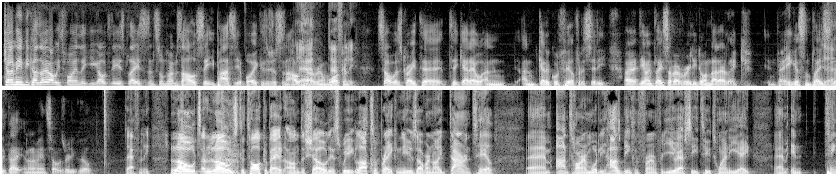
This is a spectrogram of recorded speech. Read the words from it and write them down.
Do you know what I mean? Because I always find like you go to these places and sometimes the whole city passes you by because you're just in a hotel Yeah, room definitely. working. So it was great to to get out and and get a good feel for the city. Uh, the only place I've ever really done that are like in Vegas and places Yeah. like that. You know what I mean? So it was really cool. Definitely. Loads and loads to talk about on the show this week. Lots of breaking news overnight. Darren Till um, and Tyron Woodley has been confirmed for UFC 228 um, in,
